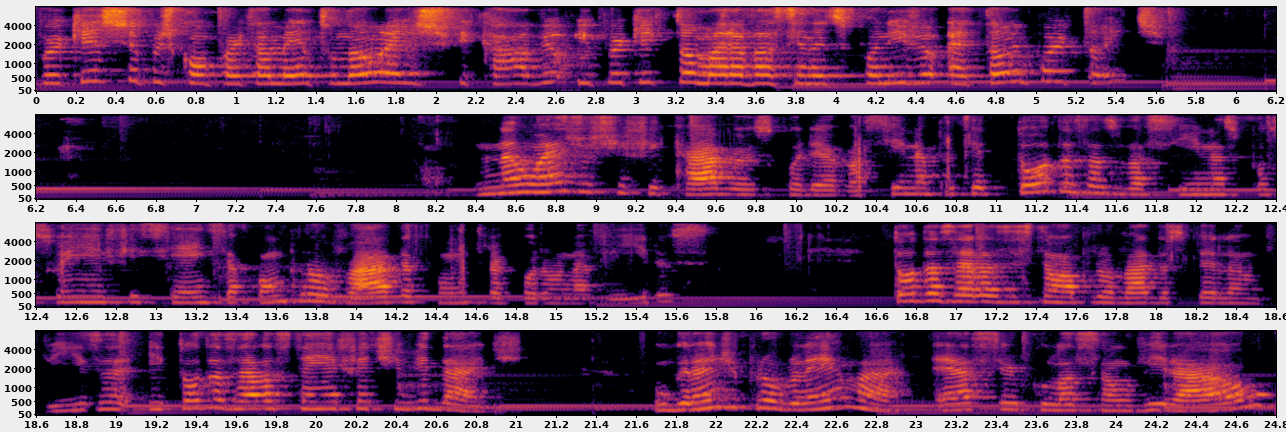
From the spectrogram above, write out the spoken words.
Por que esse tipo de comportamento não é justificável e por que tomar a vacina disponível é tão importante? Não é justificável escolher a vacina porque todas as vacinas possuem eficiência comprovada contra coronavírus. Todas elas estão aprovadas pela Anvisa e todas elas têm efetividade. O grande problema é a circulação viral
